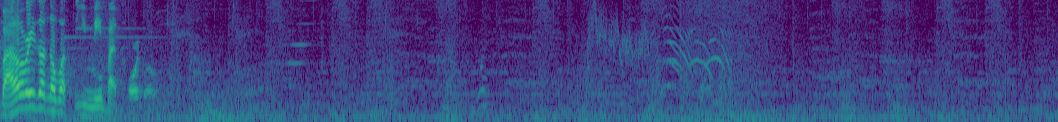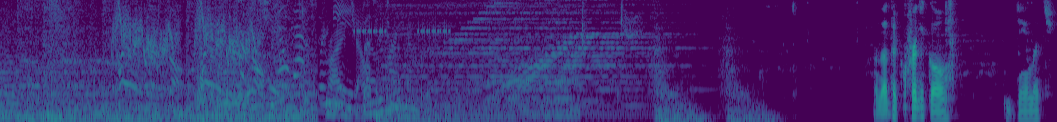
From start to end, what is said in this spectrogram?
But I already don't know what you mean by portal. Another critical damage.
